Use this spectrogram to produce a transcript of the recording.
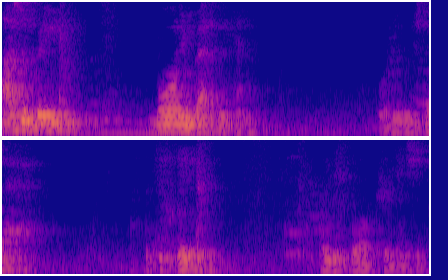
as a baby born in Bethlehem. But he was there at the beginning and before creation.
